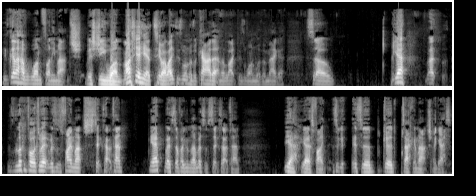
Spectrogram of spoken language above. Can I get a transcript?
he's going to have one funny match this G1. Last year he had two. I liked his one with Okada and I liked his one with Omega. So, yeah, but looking forward to it. This is a fine match. Six out of ten. Yeah, best stuff I can remember. So six out of ten. Yeah, yeah, it's fine. It's a good, it's a good second match, I guess.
